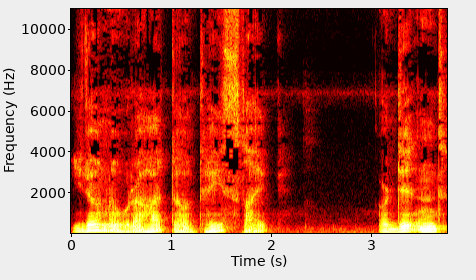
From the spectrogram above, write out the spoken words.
You don't know what a hot dog tastes like, or didn't.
